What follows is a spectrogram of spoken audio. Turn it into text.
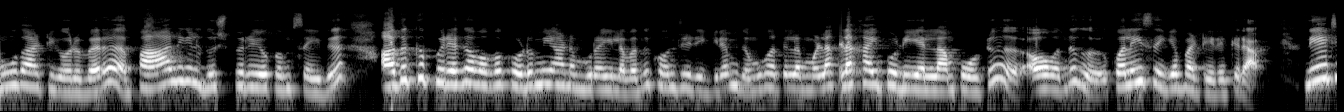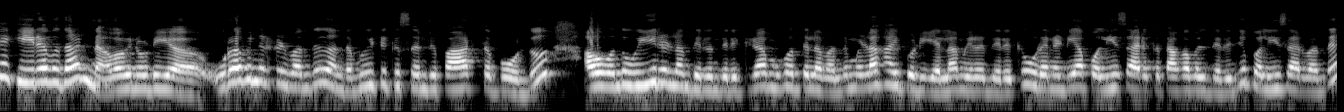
மூதாட்டி ஒருவர் பாலியல் துஷ்பிரயோகம் செய்து அதுக்கு பிறகு அவ கொடுமையான முறையில வந்து கொன்றிருக்கிறோம். இந்த முகத்துல மிளகாய் பொடி எல்லாம் போட்டு அவ வந்து கொலை செய்யப்பட்டிருக்கிறார் நேற்றைக்கு இரவு தான் அவனுடைய உறவினர்கள் வந்து அந்த வீட்டுக்கு சென்று பார்த்த போது அவ வந்து உயிரிழந்திருந்திருக்கிறார் முகத்துல வந்து மிளகாய் பொடி எல்லாம் இருந்திருக்கு. உடனடியா போலீசாருக்கு தகவல் தெரிஞ்சு போலீசார் வந்து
